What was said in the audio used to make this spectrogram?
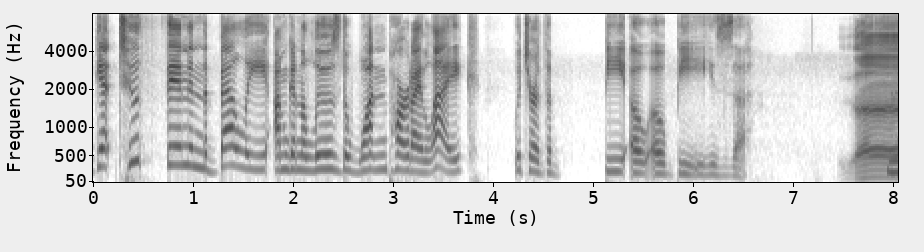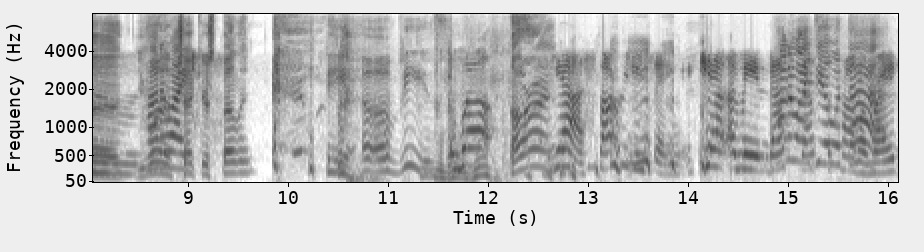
get too thin in the belly, I'm gonna lose the one part I like, which are the B O O B's. Uh, you Hmm. Want do to I- check your spelling? B O O B's. well, All right. yeah, spot reducing. Can't. I mean, that's, do I that's deal the with problem, that? right?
